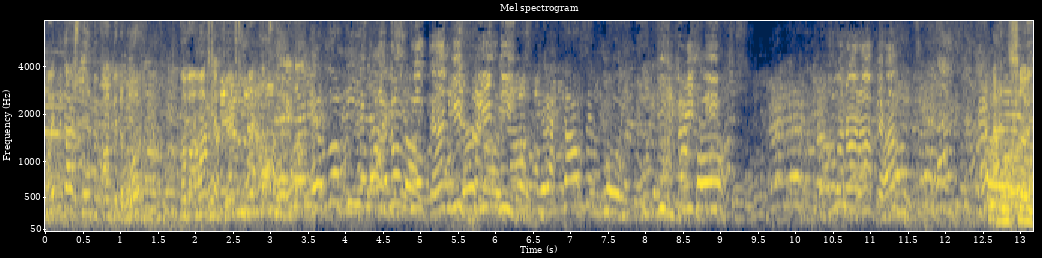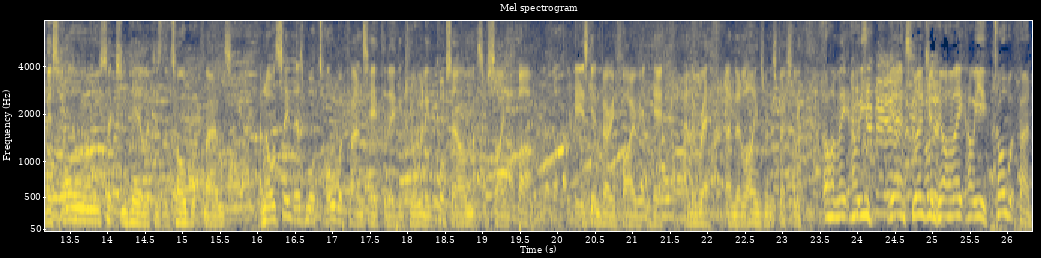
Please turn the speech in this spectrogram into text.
Why would I stop if I'm the board? No, but I'm asking a question. Why would I stop? Don't talk to him. He's brain dead. You're thousand boy. He's brain dead. No, we're not happy, huh? And so this whole section here, look, is the Talbot fans. And I would say there's more Talbot fans here today than Kilwinning. Of course, they are a massive side, but it is getting very fiery in here. And the ref and the linesman especially. Oh, mate, how are you? Yes, legend. Oh, mate, how are you? Talbot fan?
